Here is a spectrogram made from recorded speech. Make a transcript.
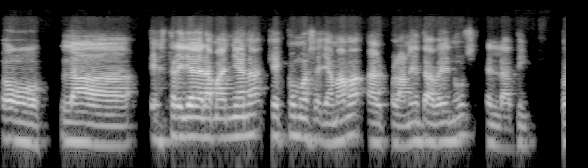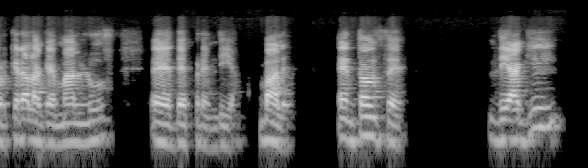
o la estrella de la mañana, que es como se llamaba al planeta Venus en latín, porque era la que más luz eh, desprendía. Vale, entonces, de aquí,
